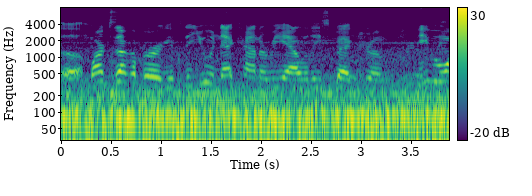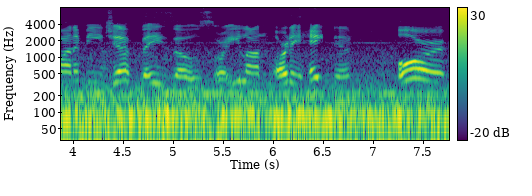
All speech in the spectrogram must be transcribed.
uh, Mark Zuckerberg if they you in that kind of reality spectrum. People want to be Jeff Bezos or Elon, or they hate them, or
